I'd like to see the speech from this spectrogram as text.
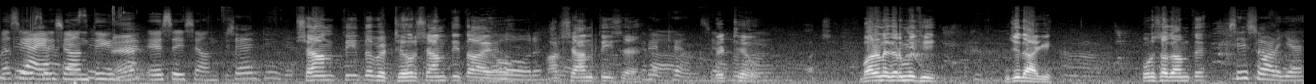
बस ऐसे शांति। ऐसे ही शांति। शांति। तो बैठे हो और शांति तो आए हो। और? शांति से बैठे बैठे हो। अच्छा। बारह गर्मी थी? जिद आ गई। कौन सा गाँव थे? शीश है।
